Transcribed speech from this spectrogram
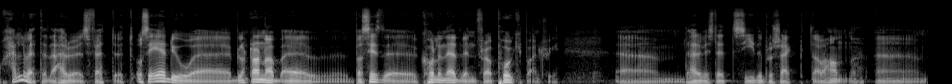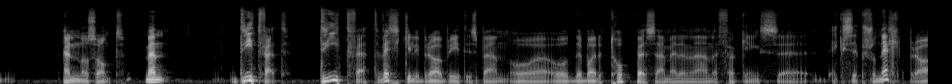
Og helvete, det her høres fett ut. Og så er det jo uh, blant annet uh, bassist uh, Colin Edwin fra Porcupine Tree. Um, det her er visst et sideprosjekt av han, eller noe sånt. Men dritfett. Dritfett. Virkelig bra britisk band, og, og, det bare topper seg med den fuckings eh, eksepsjonelt bra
